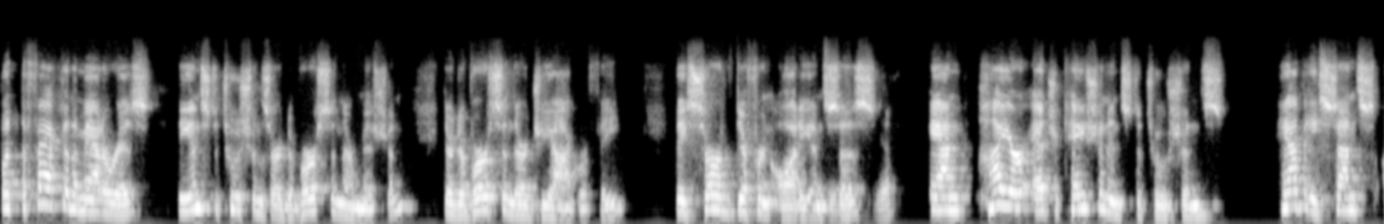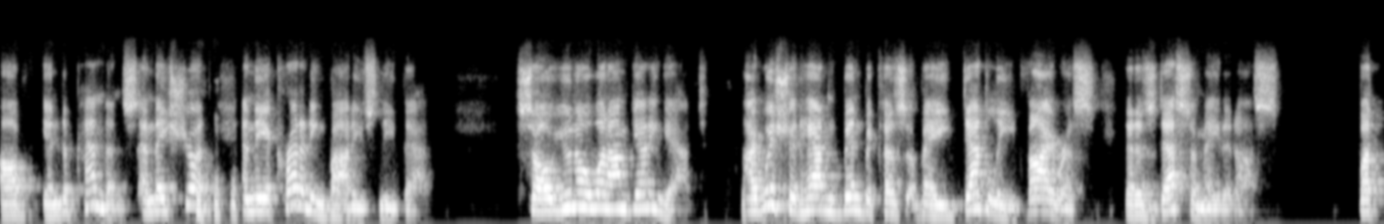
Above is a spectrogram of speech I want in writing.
But the fact of the matter is, the institutions are diverse in their mission, they're diverse in their geography, they serve different audiences. Yep. And higher education institutions have a sense of independence, and they should. and the accrediting bodies need that. So, you know what I'm getting at. I wish it hadn't been because of a deadly virus that has decimated us. But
